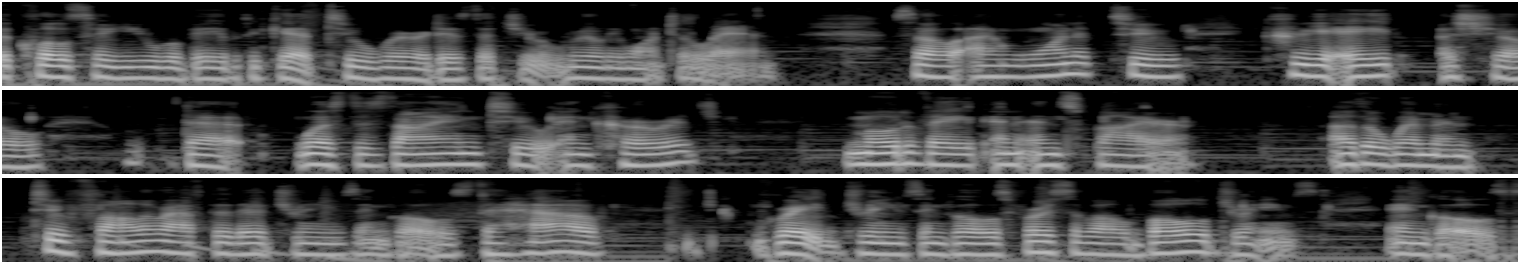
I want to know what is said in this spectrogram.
the closer you will be able to get to where it is that you really want to land. So I wanted to create a show that was designed to encourage, motivate, and inspire other women to follow after their dreams and goals, to have great dreams and goals. First of all, bold dreams and goals,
